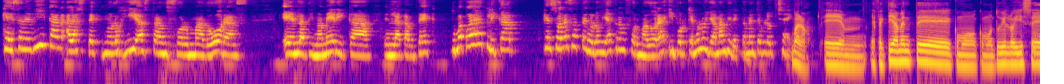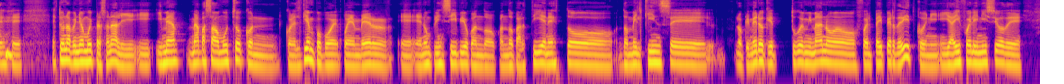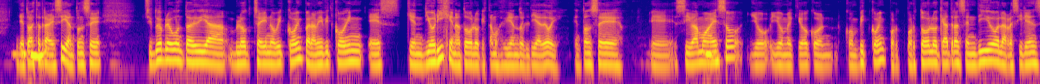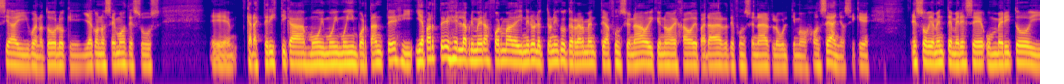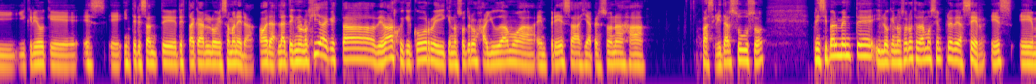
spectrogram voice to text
que se dedican a las tecnologías transformadoras en Latinoamérica, en Latamtec. ¿Tú me puedes explicar qué son esas tecnologías transformadoras y por qué no lo llaman directamente blockchain? Bueno, em, efectivamente, como, como, tú bien lo dices, eh, esto es una opinión muy personal y, me, ha, pasado mucho con, el tiempo. Pueden ver eh, en un principio, cuando, cuando partí en esto 2015, lo primero que tuve en mi mano fue el paper de Bitcoin y, ahí fue el inicio de, de toda esta travesía. Entonces, si tú me preguntas hoy día blockchain o Bitcoin, para mí Bitcoin es quien dio origen a todo lo que estamos viviendo el día de hoy. Entonces, eh, si vamos a eso, yo, yo me quedo con, Bitcoin por, todo lo que ha trascendido, la resiliencia y bueno, todo lo que ya conocemos de sus eh, características muy, muy, muy importantes. Y, y, aparte es la primera forma de dinero electrónico que realmente ha funcionado y que no ha dejado de parar de funcionar los últimos 11 años. Así que eso obviamente merece un mérito y, creo que es eh, interesante destacarlo de esa manera. Ahora, la tecnología que está debajo y que corre y que nosotros ayudamos a empresas y a personas a facilitar su uso, principalmente, y lo que nosotros tratamos siempre de hacer es eh,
